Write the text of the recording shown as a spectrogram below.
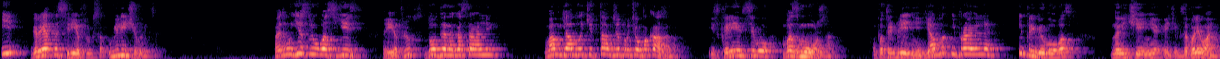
И вероятность рефлюкса увеличивается. Поэтому если у вас есть рефлюкс дуоденогастральный, вам яблоки также противопоказаны. И скорее всего возможно употребление яблок неправильное и привело вас на лечение этих заболеваний.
